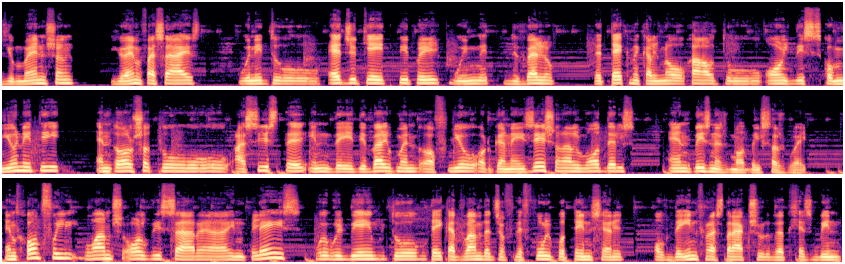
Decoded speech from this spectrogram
you mentioned, you emphasized. We need to educate people, we need to develop the technical know how to all this community and also to assist in the development of new organizational models and business models as well. And hopefully, once all these are uh, in place, we will be able to take advantage of the full potential of the infrastructure that has been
